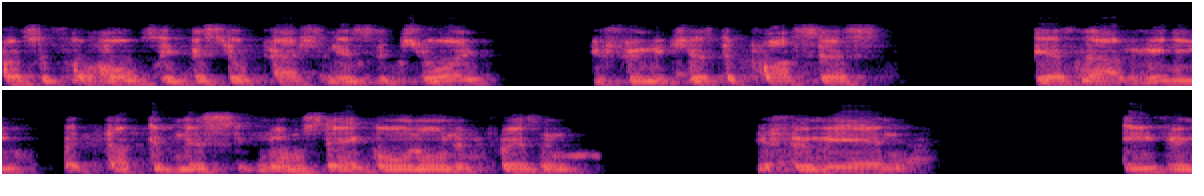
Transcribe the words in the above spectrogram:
first and foremost if it's your passion it's the joy you feel me just the process there's not many productiveness you know what i'm saying going on in prison you feel me and even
